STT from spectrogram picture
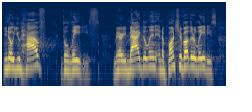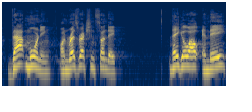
you know, you have the ladies, Mary Magdalene and a bunch of other ladies, that morning on Resurrection Sunday, they go out and they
